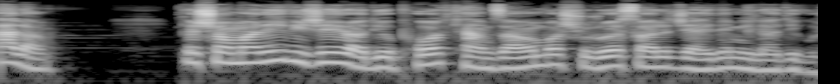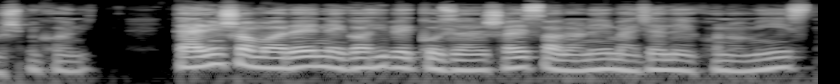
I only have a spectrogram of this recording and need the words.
سلام. به شماره ویژه رادیو پود همزمان با شروع سال جدید میلادی گوش می‌کنید. در این شماره نگاهی به گزارش های سالانه مجله اکونومیست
